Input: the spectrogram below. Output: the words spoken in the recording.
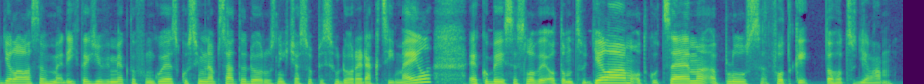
dělala jsem v médiích, takže vím, jak to funguje, zkusím napsat do různých časopisů, do redakcí mail, jakoby se slovy o tom, co dělám, odkud jsem, plus fotky toho, co dělám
